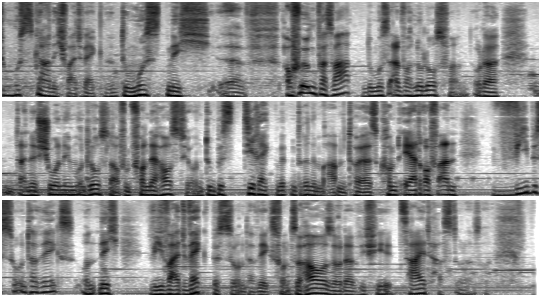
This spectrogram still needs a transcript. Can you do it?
du musst gar nicht weit weg. Ne? Du musst nicht äh, auf irgendwas warten. Du musst einfach nur losfahren oder deine Schuhe nehmen und loslaufen von der Haustür. Und du bist direkt mittendrin im Abenteuer. Es kommt eher darauf an, wie bist du unterwegs und nicht, wie weit weg bist du unterwegs von zu Hause oder wie viel Zeit hast du oder so.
